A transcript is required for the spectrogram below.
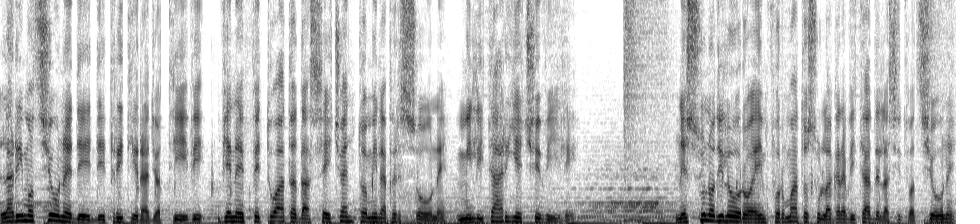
La rimozione dei detriti radioattivi viene effettuata da 600.000 persone, militari e civili. Nessuno di loro è informato sulla gravità della situazione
